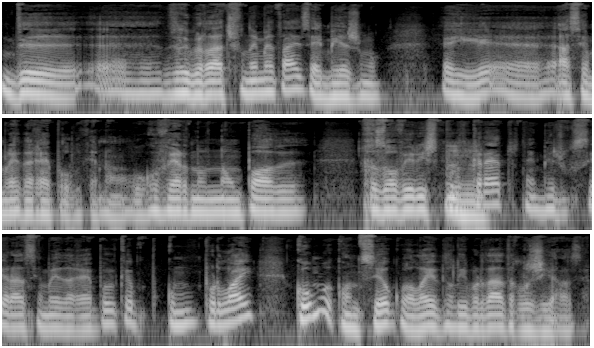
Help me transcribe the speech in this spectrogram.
de, eh, de liberdades fundamentais é mesmo a, a Assembleia da República. Não, o Governo não pode resolver isto por uhum. decreto, tem mesmo que ser a Assembleia da República como, por lei, como aconteceu com a Lei da Liberdade Religiosa.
